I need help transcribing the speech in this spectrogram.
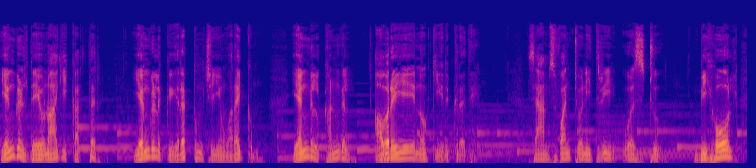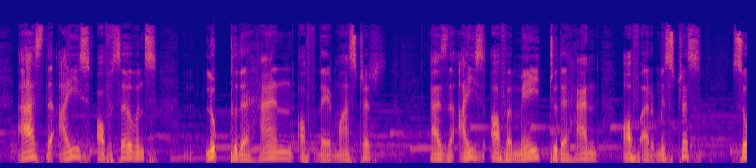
எங்கள் தேவனாகி கர்த்தர் எங்களுக்கு இரக்கம் செய்யும் வரைக்கும் எங்கள் கண்கள் அவரையே நோக்கி இருக்கிறது. Psalms one twenty three verse two. Behold as the eyes of servants look to the hand of their master as the eyes of a maid to the hand of her mistress so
